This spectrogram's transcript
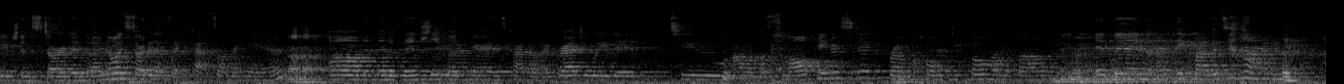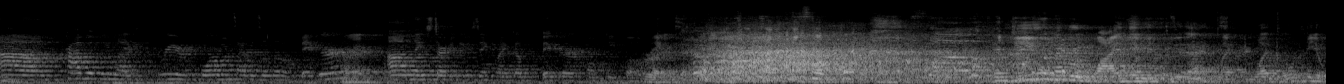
age it started, but I know it started as like pats on the hand, Uh-huh. um, and then eventually my parents kind of I graduated to um, a small painter stick from Home Depot on the bum, Mhm. and then I think by the time um, probably like three or four, once I was a little bigger, Right. um, they started using like a bigger Home Depot. Right. So, And do you remember why they would do that? Like, what, what would be a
